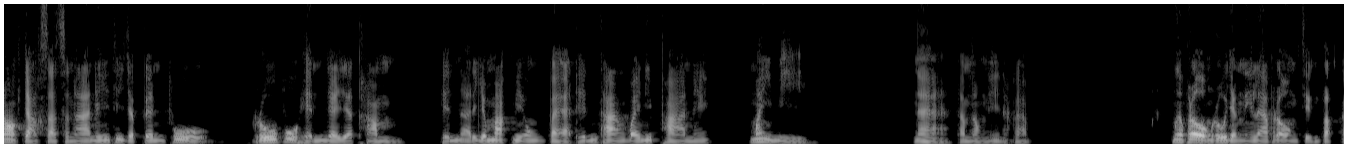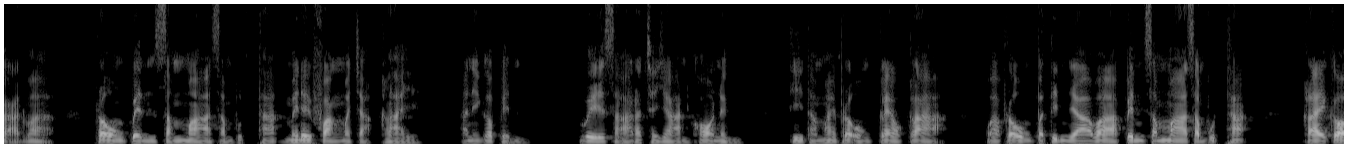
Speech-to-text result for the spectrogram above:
นอกจากศาสนานี้ที่จะเป็นผู้รู้ผู้เห็นยยธรรม เห็นอริยมรรคมีองค์แปดเห็นทางไปนิพพานนี้ ไม่มีนะทำนองนี้นะครับ เมื่อพระองค์รู้อย่างนี้แล้ว พระองค์จึงประกาศว่า พระองค์เป็นสัมมาสัมพุทธะไม่ได้ฟังมาจากใคร อันนี้ก็เป็นเวสารัชยานข้อหนึ่ง ที่ทำให้พระองค์แกล้วกล้า ว่าพระองค์ปฏิญญาว่าเป็นสัมมาสัมพุทธะ ใครก็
